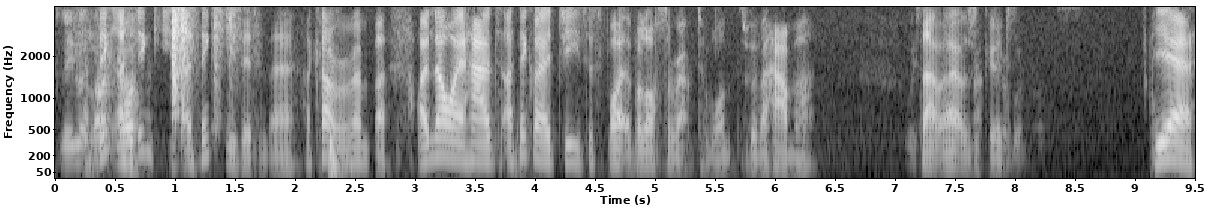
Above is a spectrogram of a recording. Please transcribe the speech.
Does he I look think like God? I think he's, I think he's in there. I can't remember. I know I had I think I had Jesus fight a Velociraptor once with a hammer. that- that was a good- Yeah,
